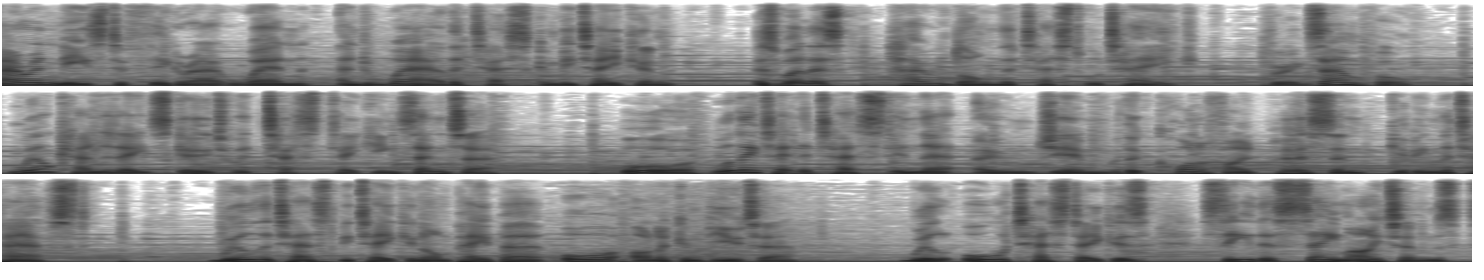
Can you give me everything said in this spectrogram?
Aaron needs to figure out when and where the test can be taken, as well as how long the test will take. For example, will candidates go to a test taking centre? Or will they take the test in their own gym with a qualified person giving the test? Will the test be taken on paper or on a computer? Will all test takers see the same items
